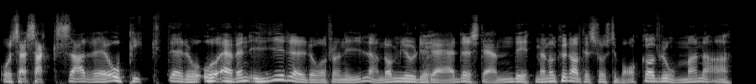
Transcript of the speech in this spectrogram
Och så här saxar och pikter och, och även irer då från Irland. De gjorde Mm. räder ständigt, men de kunde alltid slås tillbaka av romarna.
